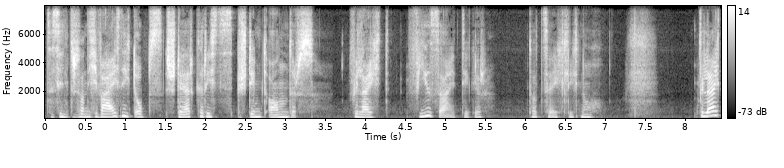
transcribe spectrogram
Das ist interessant. Ich weiß nicht, ob es stärker ist, es ist bestimmt anders. Vielleicht vielseitiger tatsächlich noch. Vielleicht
